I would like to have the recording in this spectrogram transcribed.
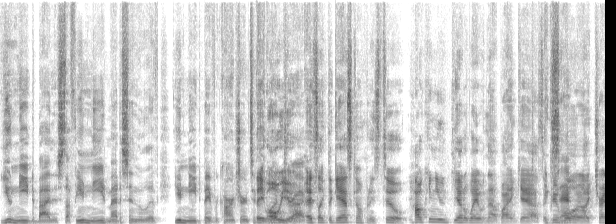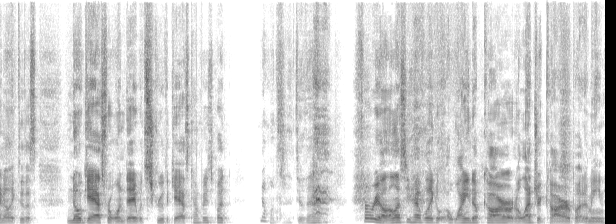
you need to buy this stuff. You need medicine to live. You need to pay for car insurance if They you owe you. drive. It's like the gas companies too. How can you get away with not buying gas? And Exact- people are like trying to like do this no gas for one day would screw the gas companies, but no one's gonna do that. For real, unless you have like a wind up car or an electric car, but I mean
